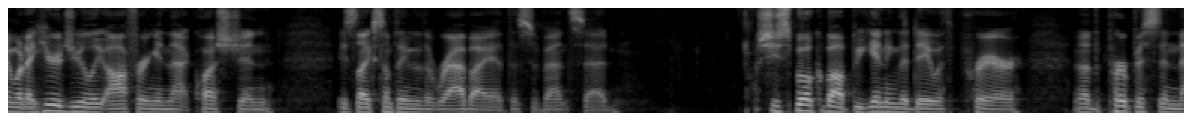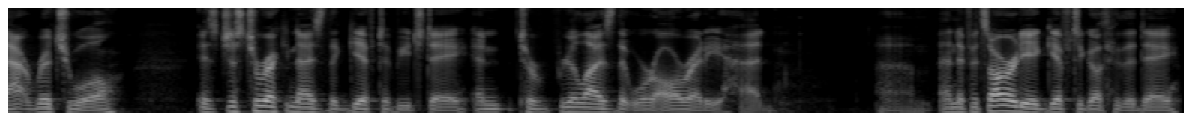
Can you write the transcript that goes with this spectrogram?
and what I hear Julie offering in that question is like something that the rabbi at this event said. She spoke about beginning the day with prayer, and that the purpose in that ritual is just to recognize the gift of each day and to realize that we're already ahead. Um, and if it's already a gift to go through the day,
